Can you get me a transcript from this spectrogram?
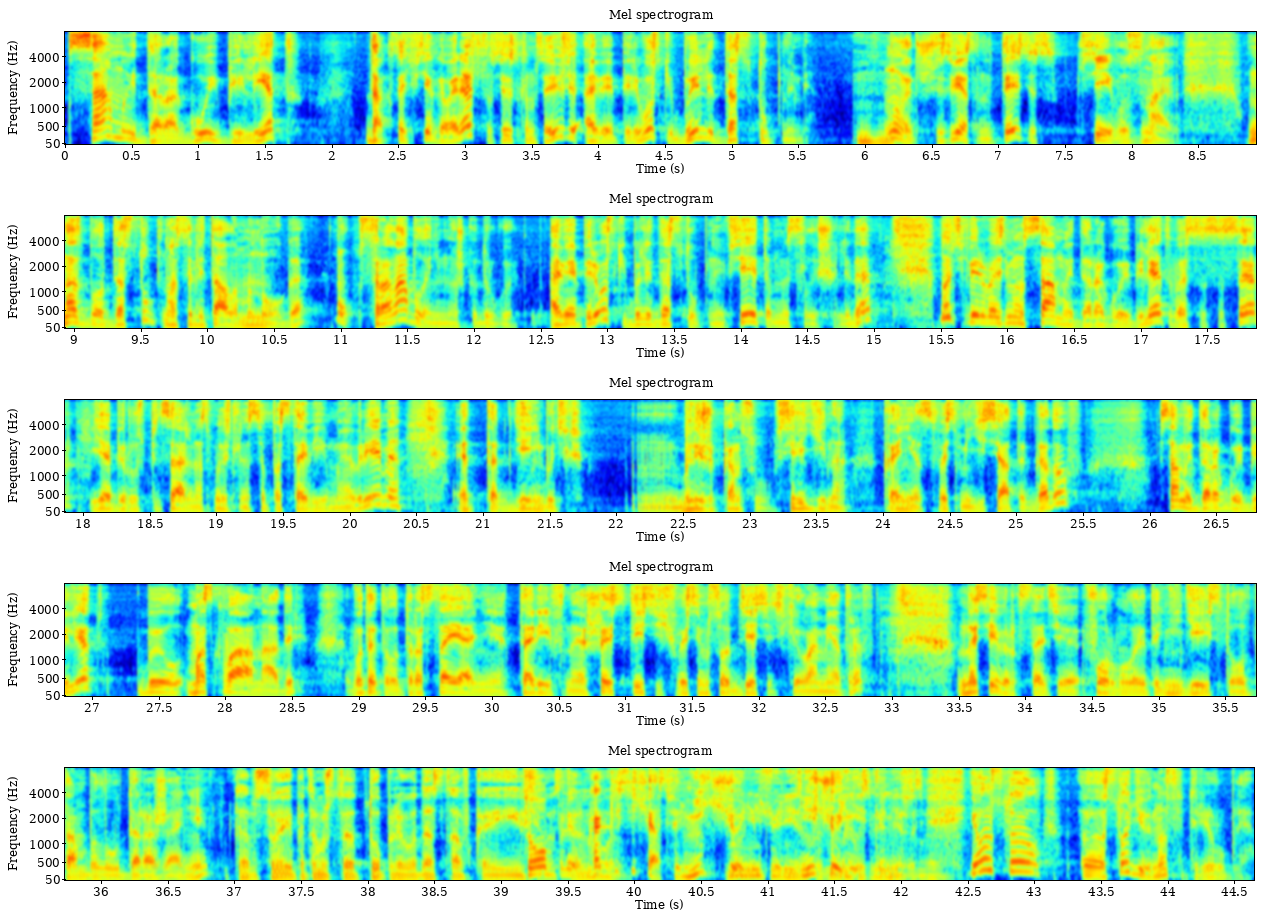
самый дорогой билет. Да, кстати, все говорят, что в Советском Союзе авиаперевозки были доступными. Ну, это же известный тезис, все его знают. У нас было доступно, у нас летало много. Ну, страна была немножко другой. Авиаперевозки были доступны. Все это мы слышали, да? Ну, теперь возьмем самый дорогой билет в СССР. Я беру специально, смысленно сопоставимое время. Это где-нибудь ближе к концу, середина, конец 80-х годов. Самый дорогой билет был Москва-Анадырь. Вот это вот расстояние тарифное 6810 километров. На север, кстати, формула это не действовала, там было удорожание. Там свои, потому что топливо, доставка и Топливо, как и сейчас. Все, ничего, ну, не, ничего не ничего не изменилось. Конечно, да. И он стоил 193 э, рубля.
